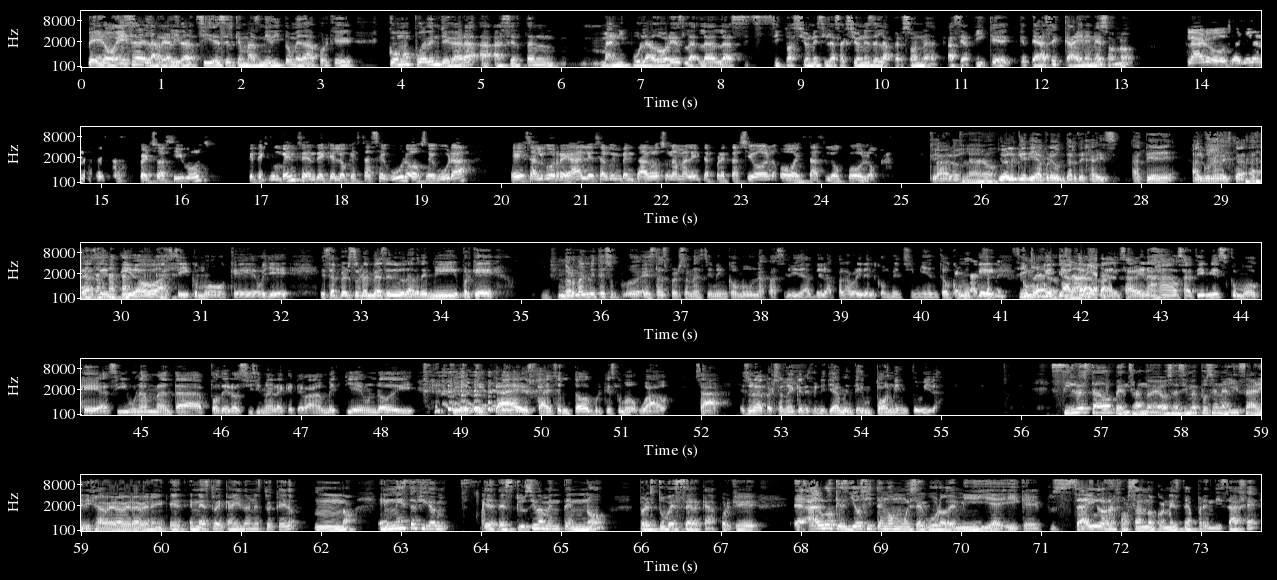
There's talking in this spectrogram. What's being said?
pero esa de la realidad sí es el que más miedito me da porque cómo pueden llegar a, a, ser tan manipuladores las situaciones y las acciones de la persona hacia ti que, que, te hace caer en eso, ¿no? Claro, o sea, llegan a ser tan persuasivos que te convencen de que lo que estás seguro o segura ¿Es algo real? ¿Es algo inventado? ¿Es una mala interpretación? ¿O estás loco o loca? Claro. Claro. Yo le quería preguntarte, Jais, ¿a ti alguna vez te, te has sentido así como que, oye, esta persona me hace dudar de mí? Porque normalmente su- estas personas tienen como una facilidad de la palabra y del convencimiento, como que. Sí, como claro, que te atrapan, ¿saben? Ajá, o sea, tienes como que así una manta poderosísima en la que te va metiendo y, y, y caes, caes en todo porque es como, wow. O sea, es una persona que definitivamente impone en tu vida. Sí lo he estado pensando, ¿eh? O sea, sí me puse a analizar y dije, a ver, a ver, a ver, ¿en, en esto he caído? ¿En esto he caído? Mm, No. En esta, fíjate, eh, exclusivamente no, pero estuve cerca, porque eh, algo que yo sí tengo muy seguro de mí y, y que pues, se ha ido reforzando con este aprendizaje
